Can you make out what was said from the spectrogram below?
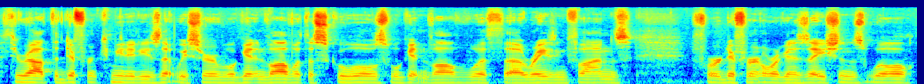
throughout the different communities that we serve. We'll get involved with the schools. We'll get involved with uh, raising funds for different organizations. We'll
